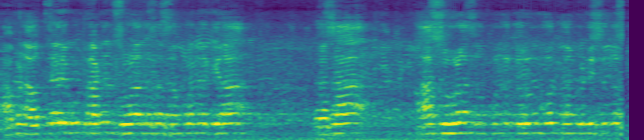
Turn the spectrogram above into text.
आपण औपचारिक उद्घाटन सोहळा कसा संपन्न केला तसा हा सोहळा संपन्न करून मग कॉम्पिटिशन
